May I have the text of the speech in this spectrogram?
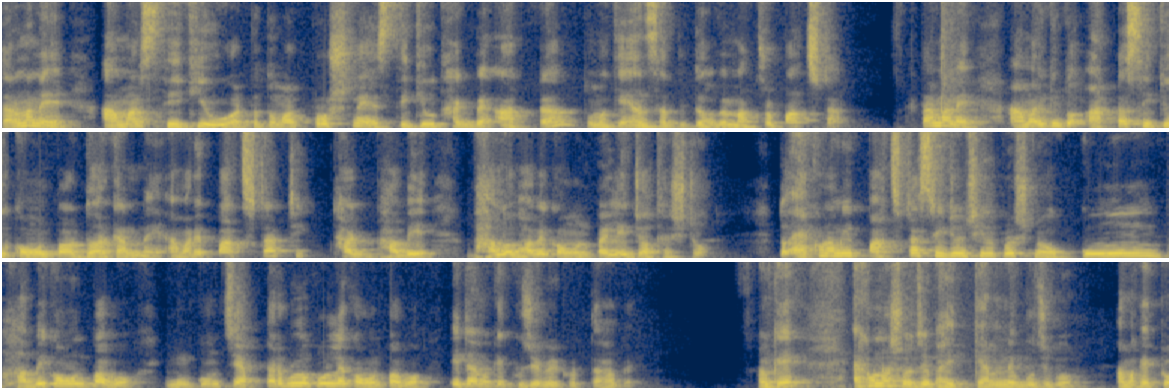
তার মানে আমার সিকিউ অর্থাৎ তোমার প্রশ্নে সিকিউ থাকবে আটটা, তোমাকে অ্যান্সার দিতে হবে মাত্র পাঁচটা। তার মানে আমার কিন্তু আটটা সিকিউ কমন পাওয়ার দরকার নাই। আমার পাঁচটা ঠিকঠাক ভাবে ভালোভাবে কমন পাইলেই যথেষ্ট। তো এখন আমি পাঁচটা সৃজনশীল প্রশ্ন কোন ভাবে কমন পাবো এবং কোন চ্যাপ্টারগুলো পড়লে কমন পাবো, এটা আমাকে খুঁজে বের করতে হবে। ওকে এখন আসো যে, ভাই, কেমনে বুঝব? আমাকে একটু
